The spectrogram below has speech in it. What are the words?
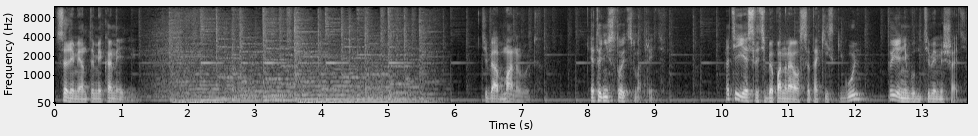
с элементами комедии. Тебя обманывают. Это не стоит смотреть. Хотя если тебе понравился токийский гуль, то я не буду тебе мешать.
